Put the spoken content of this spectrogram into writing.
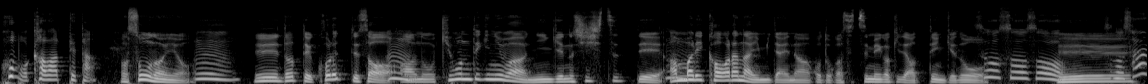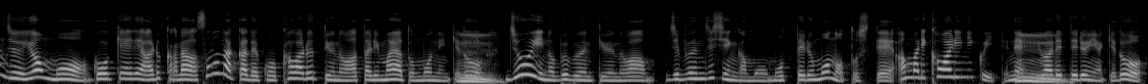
ほぼ変わってた。あそうなんや、うん、えーだってこれってさ、ん。あの基本的には人間の資質ってうん。あんまり変わらないみたいなことが説明書きであってんけど、そうそうそう。へえその34も合計であるからその中でこう変わるっていうのは当たり前やと思うねんけど、うん。上位の部分っていうのは自分自身がもう持ってるものとしてあんまり変わりにくいってね、うん。言われてるんやけど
